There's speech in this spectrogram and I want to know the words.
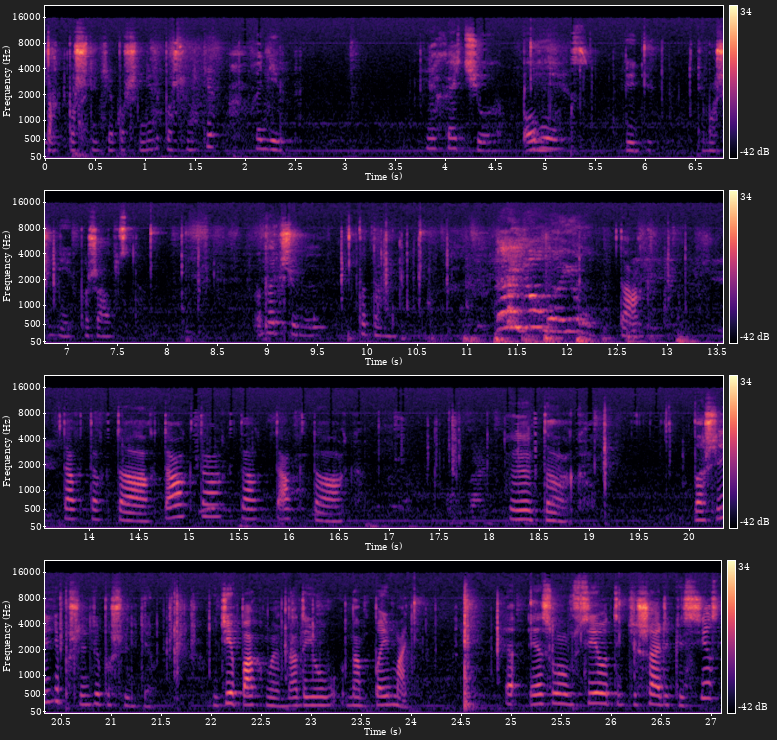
Так, пошлите, пошлите, пошлите. Ходи. Я хочу. Обокс. Иди. Ты можешь иди, пожалуйста. А почему? Потому. Да ё-моё! Так. Так, так, так, так, так, так, так, так. Э, так. Пошлите, пошлите, пошлите. Где Пакмен? Надо его нам поймать. Если он все вот эти шарики съест,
